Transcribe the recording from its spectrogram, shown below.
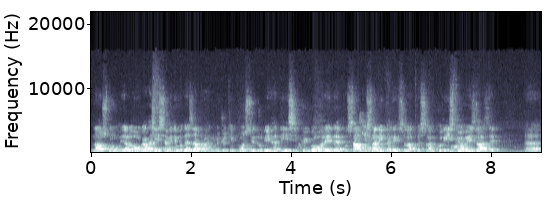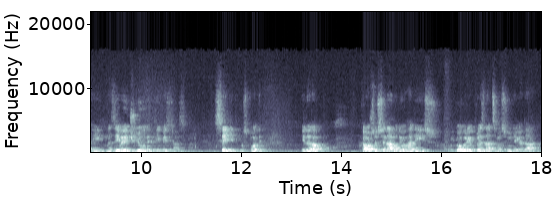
Na osnovu jel, ovoga hadisa vidimo da je zabranjeno. Međutim, postoje drugi hadisi koji govore da je po sam poslanik Ali Salatu Veselam koristio ove izraze e, i nazivajući ljude tim izrazima. Sejid, gospodin ili rab. Kao što se navodi u hadisu, koji govori o preznacima sudnjega dana,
